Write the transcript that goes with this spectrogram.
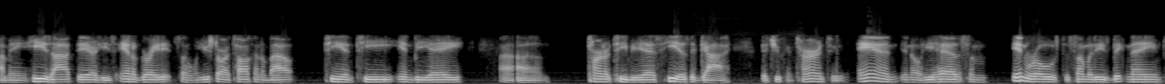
I mean, he's out there, he's integrated. So when you start talking about TNT, NBA, um, Turner TBS, he is the guy that you can turn to. And, you know, he has some inroads to some of these big names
